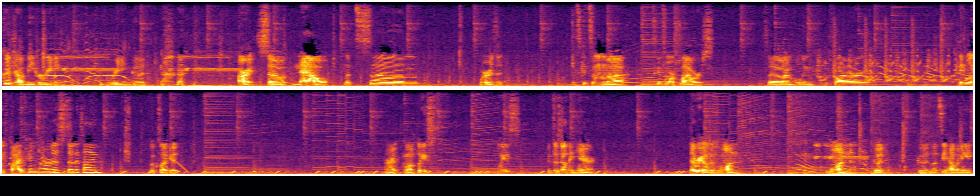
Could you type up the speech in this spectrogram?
Good job, me, for reading. Reading good. All right. So now let's. Um. Where is it? Let's get some. Uh, let's get some more flowers. So I'm holding flower. I think only five can harvest at a time. Looks like it. Alright, come on, please. Please. If there's nothing here. There we go, there's one. One. Good. Good. Let's see how many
